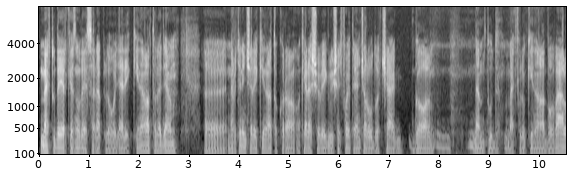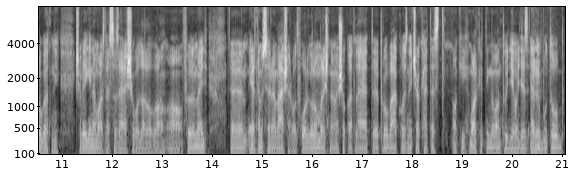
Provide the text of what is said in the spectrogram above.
meg tud érkezni oda egy szereplő, hogy elég kínálata legyen, mert hogyha nincs elég kínálat, akkor a, a kereső végül is egyfajta ilyen csalódottsággal nem tud megfelelő kínálatból válogatni, és a végén nem az lesz az első oldalova a fölmegy. Értemszerűen vásárolt forgalommal is nagyon sokat lehet próbálkozni, csak hát ezt, aki marketingben van, tudja, hogy ez mm. előbb-utóbb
